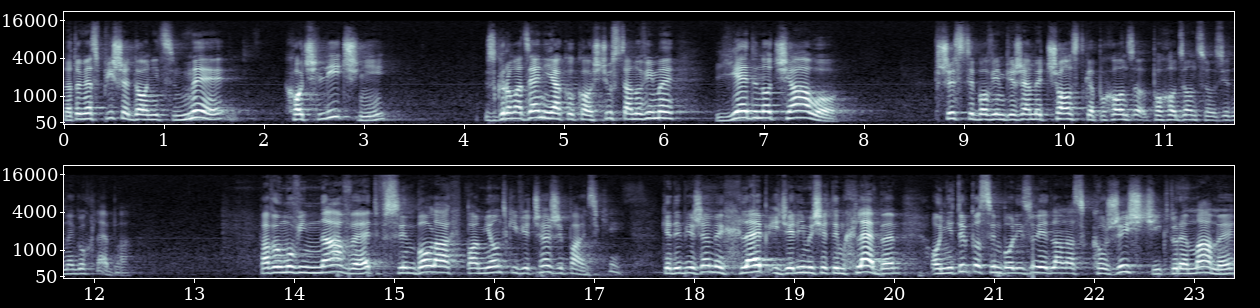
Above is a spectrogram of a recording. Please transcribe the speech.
natomiast pisze do nic, my, choć liczni, Zgromadzeni jako Kościół stanowimy jedno ciało. Wszyscy bowiem bierzemy cząstkę pochodzącą z jednego chleba. Paweł mówi nawet w symbolach pamiątki wieczerzy pańskiej. Kiedy bierzemy chleb i dzielimy się tym chlebem, on nie tylko symbolizuje dla nas korzyści, które mamy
